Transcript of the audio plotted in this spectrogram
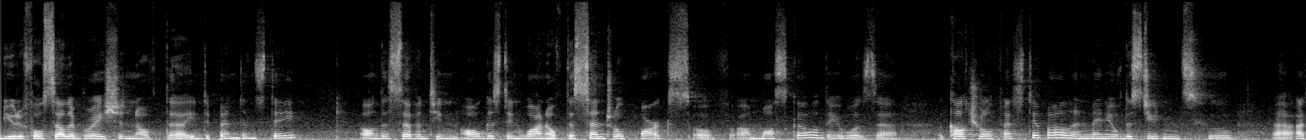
beautiful celebration of the Independence Day on the 17th August in one of the central parks of Moscow. There was a cultural festival and many of the students who uh, at,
